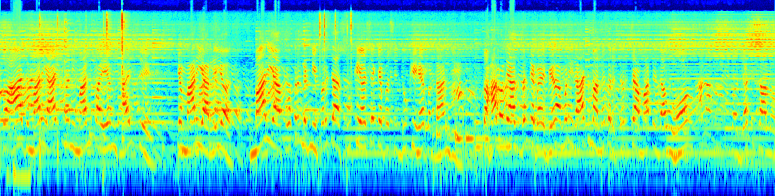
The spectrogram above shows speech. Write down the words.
તો આજ મારી આત્માની માલિકા એમ થાય છે કે મારી આ રૈયત મારી આ પોકરણગઢની પ્રજા સુખી હશે કે પછી દુખી હે પ્રધાનજી તો હાલો ને આજ બંને ભાઈ ભેળા મળી રાજમાં નગર ચર્ચા માટે જવું હો. તો જટ ચાલો.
